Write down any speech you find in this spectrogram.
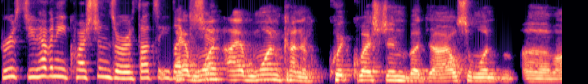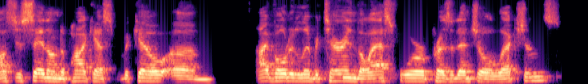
Bruce, do you have any questions or thoughts that you'd I like have to share? one. I have one kind of quick question, but I also want. Um, I'll just say it on the podcast, Mikkel. Um, I voted Libertarian the last four presidential elections,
